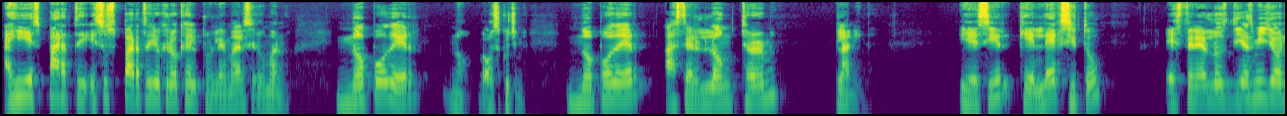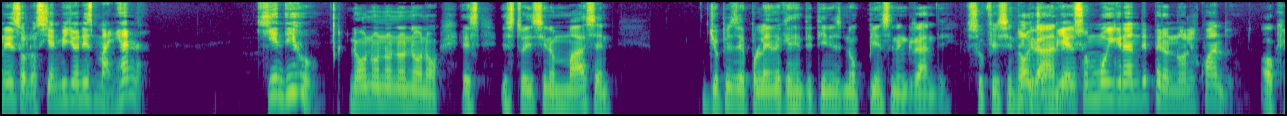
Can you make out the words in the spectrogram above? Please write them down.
ahí es parte, eso es parte yo creo que del problema del ser humano. No poder, no, o escúchame, no poder hacer long term planning y decir que el éxito es tener los 10 millones o los 100 millones mañana. ¿Quién dijo? No, no, no, no, no, no. Es, estoy diciendo más en... Yo pienso que el problema que la gente tiene es no piensen en grande, suficiente No, yo grande. pienso muy grande, pero no el cuándo. Ok.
